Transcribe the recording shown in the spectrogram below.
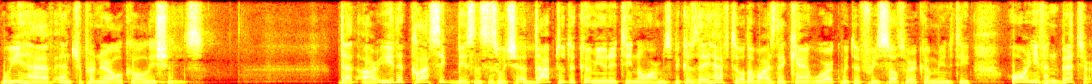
we have entrepreneurial coalitions that are either classic businesses which adapt to the community norms because they have to, otherwise they can't work with the free software community, or even better,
